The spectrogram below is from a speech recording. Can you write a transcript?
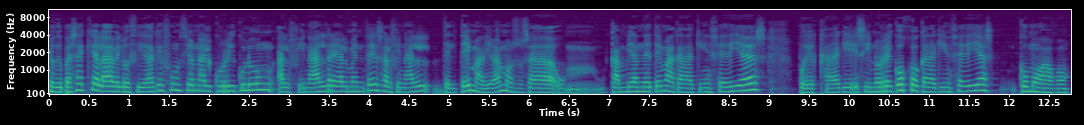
Lo que pasa es que a la velocidad que funciona el currículum, al final realmente es al final del tema, digamos. O sea, um, cambian de tema cada 15 días, pues cada si no recojo cada 15 días, ¿cómo hago?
